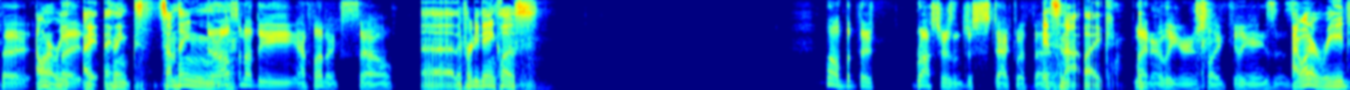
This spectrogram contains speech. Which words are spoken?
but I want to read. I I think something. they're also not the Athletics. So uh, they're pretty dang close. Well, but their roster isn't just stacked with uh, It's not like minor leaguers like the A's. I want to read.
